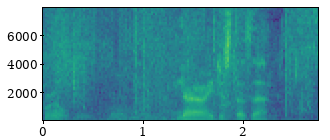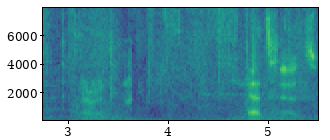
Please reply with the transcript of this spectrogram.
back room? No, he just does that. Alright. Ads. Ads.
